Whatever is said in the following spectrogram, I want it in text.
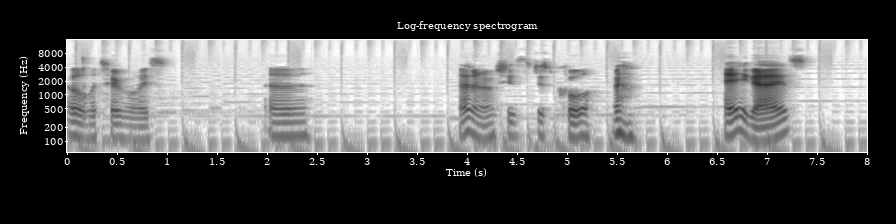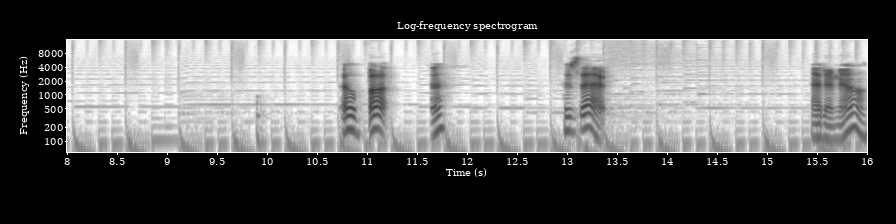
Oh, what's her voice? Uh... I don't know, she's just cool. hey guys! Oh, but... Who's that? I don't know.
